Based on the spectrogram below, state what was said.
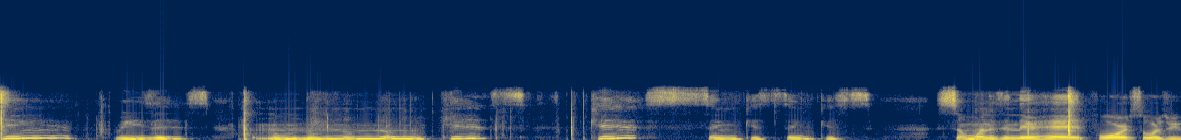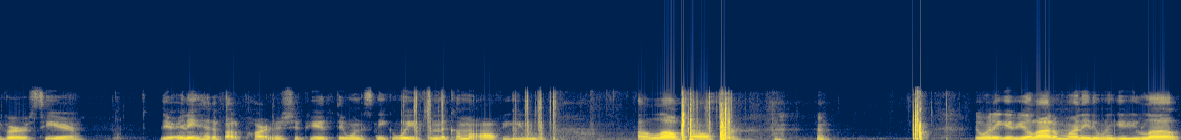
can't resist. No, no, no, no, kiss, kiss, and kiss, and kiss. Someone is in their head. Four swords reversed here. They're in their head about a partnership here that they want to sneak away from to come off of you a love offer. they want to give you a lot of money. They want to give you love.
